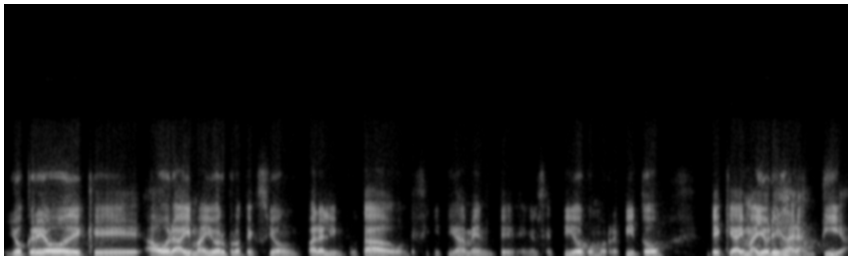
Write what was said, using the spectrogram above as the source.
yo creo de que ahora hay mayor protección para el imputado, definitivamente, en el sentido, como repito, de que hay mayores garantías.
